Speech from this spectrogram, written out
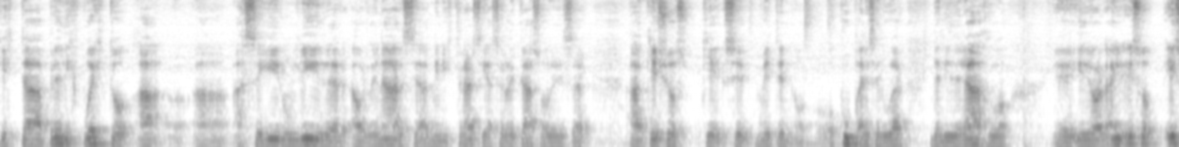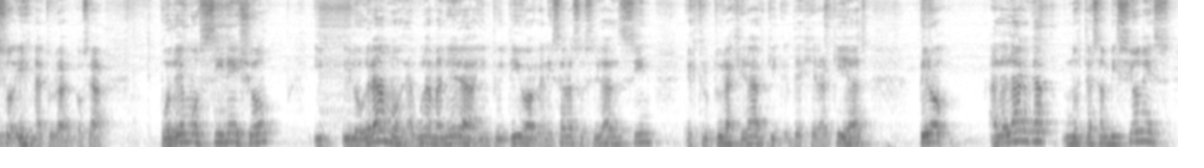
que está predispuesto a, seguir un líder, a ordenarse, a administrarse y hacerle caso, obedecer a aquellos que se meten o ocupan ese lugar de liderazgo. Eh, y eso, eso es natural. O sea, podemos sin ello y, logramos de alguna manera intuitiva organizar la sociedad sin estructuras de jerarquías, pero a la larga nuestras ambiciones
